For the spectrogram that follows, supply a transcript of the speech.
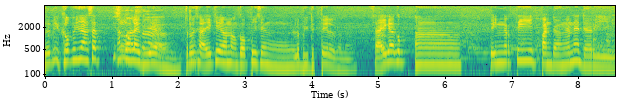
jadi kopi saset kan mulai biyen terus saiki ono kopi sing lebih detail ngono. Saiki aku eh pengen ngerti pandangannya dari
